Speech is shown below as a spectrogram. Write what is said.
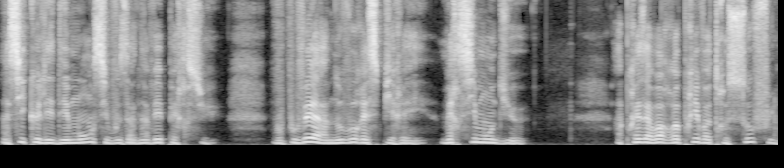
ainsi que les démons si vous en avez perçu. Vous pouvez à nouveau respirer. Merci mon Dieu. Après avoir repris votre souffle,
